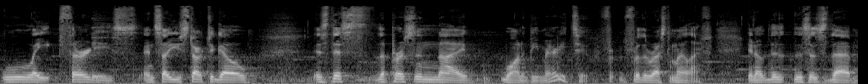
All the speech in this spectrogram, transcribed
late 30s, and so you start to go, is this the person I want to be married to for, for the rest of my life? You know, this, this is the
